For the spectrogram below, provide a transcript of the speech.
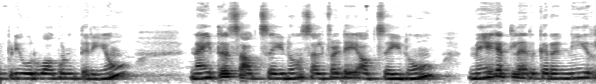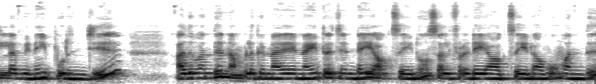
எப்படி உருவாகும்னு தெரியும். நைட்ரஸ் ஆக்சைடும் சல்ஃபர் டை ஆக்சைடும் மேகத்தில் இருக்கிற நீரில் வினை புரிஞ்சு அது வந்து நம்மளுக்கு நை நைட்ரஜன் டை ஆக்சைடும் சல்ஃபர் டை ஆக்சைடாகவும் வந்து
